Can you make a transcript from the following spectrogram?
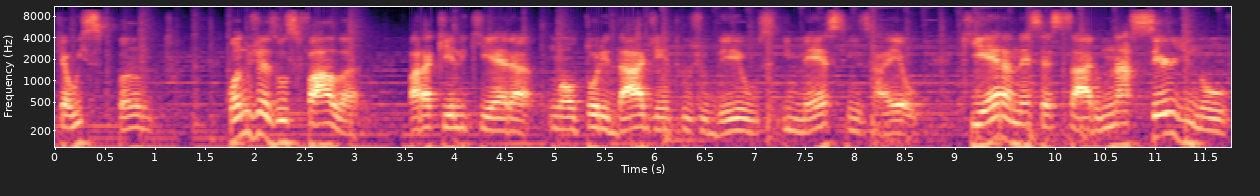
que é o espanto. Quando Jesus fala para aquele que era uma autoridade entre os judeus e mestre em Israel, que era necessário nascer de novo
